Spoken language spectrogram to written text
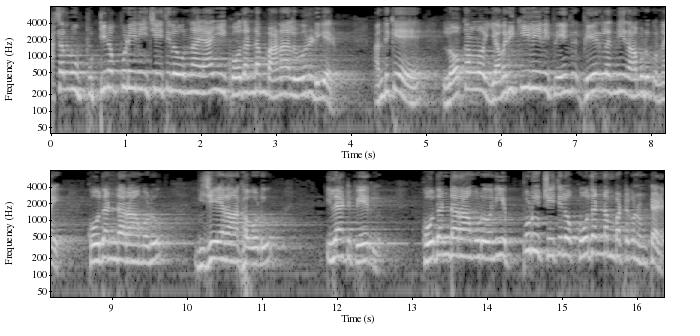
అసలు నువ్వు పుట్టినప్పుడే నీ చేతిలో ఉన్నాయా ఈ కోదండం బాణాలు? అని అడిగారు. అందుకే లోకంలో ఎవరికీ లేని పేర్లు పేర్లన్నీ రాముడికి ఉన్నాయి. కోదండరాముడు విజయరాఘవుడు ఇలాంటి పేర్లు. కోదండరాముడు అని ఎప్పుడూ చేతిలో కోదండం పట్టుకుని ఉంటాడు.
